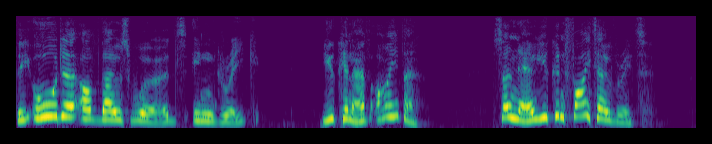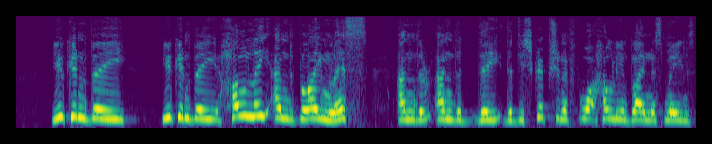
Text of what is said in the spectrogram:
the order of those words in Greek, you can have either. So now you can fight over it. You can be, you can be holy and blameless and, the, and the, the, the description of what holy and blameless means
